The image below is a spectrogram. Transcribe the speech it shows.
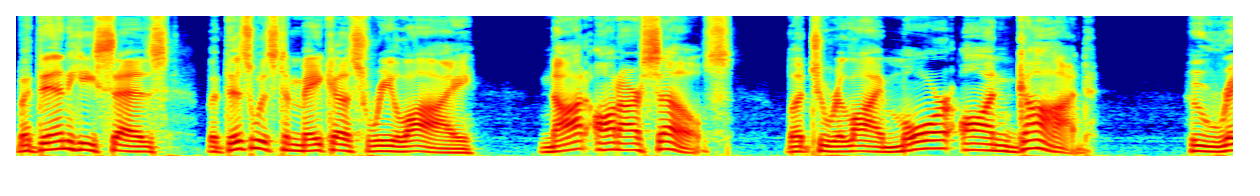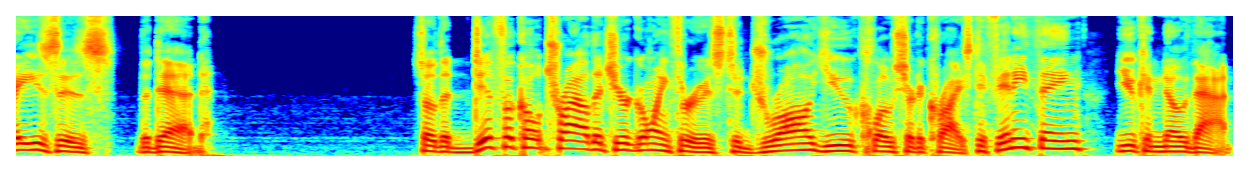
But then he says, But this was to make us rely not on ourselves but to rely more on God who raises the dead. So, the difficult trial that you're going through is to draw you closer to Christ. If anything, you can know that.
